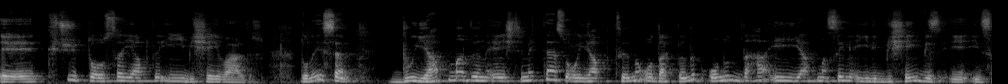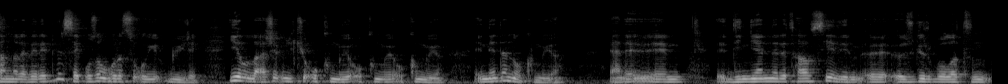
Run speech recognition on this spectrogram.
e, küçücük de olsa yaptığı iyi bir şey vardır. Dolayısıyla bu yapmadığını eleştirmektense o yaptığına odaklanıp onun daha iyi yapmasıyla ilgili bir şeyi biz e, insanlara verebilirsek o zaman orası büyüyecek. Yıllarca ülke okumuyor, okumuyor, okumuyor. E neden okumuyor? Yani e, dinleyenlere tavsiye ederim. E, Özgür Bolat'ın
